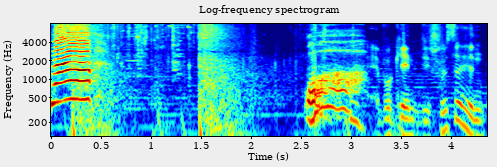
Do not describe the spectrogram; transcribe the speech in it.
Ah! Oh, Ey, wo gehen denn die Schüsse hin?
